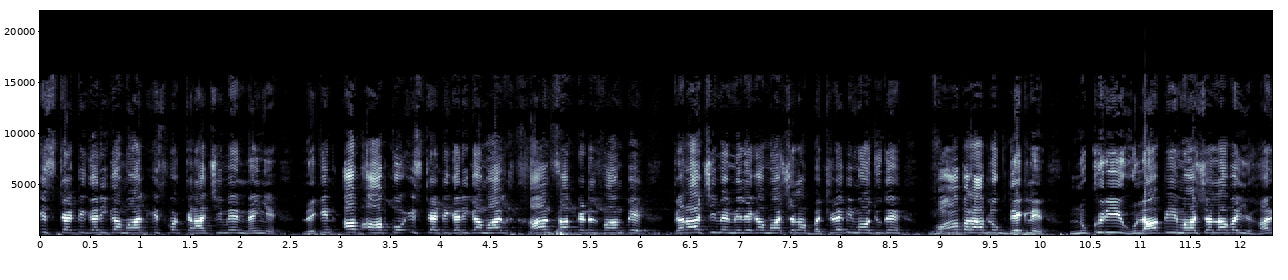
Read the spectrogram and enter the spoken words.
इस कैटेगरी का माल इस वक्त कराची में नहीं है, लेकिन अब आपको इस कैटेगरी का माल खान साहब कैटल फार्म पे कराची में मिलेगा। माशाल्लाह, बछड़े भी मौजूद हैं। वहाँ पर आप लोग देख लें नुकरी गुलाबी, माशाल्लाह भाई, हर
